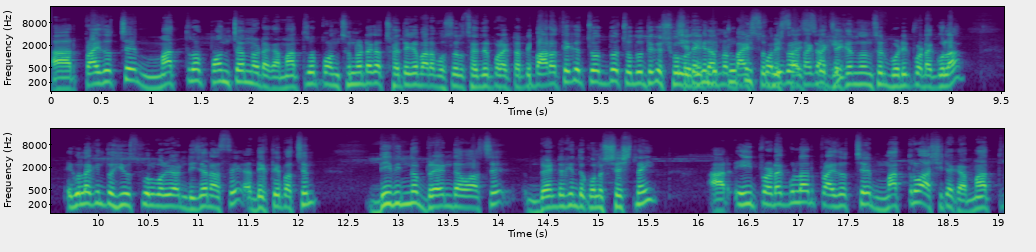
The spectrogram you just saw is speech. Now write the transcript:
আর প্রাইস হচ্ছে মাত্র পঞ্চান্ন টাকা মাত্র পঞ্চান্ন টাকা ছয় থেকে বারো বছরের সাইজের প্রোডাক্টটা বারো থেকে চোদ্দ চোদ্দ থেকে ষোলো সেটা যেটা কিন্তু বাইশ চব্বিশ থাকবে জেকেন জনসের বডির প্রোডাক্টগুলা এগুলা কিন্তু হিউজফুল পরিমাণ ডিজাইন আছে, আর দেখতে পাচ্ছেন, বিভিন্ন ব্র্যান্ড দেওয়া আছে ব্র্যান্ডের কিন্তু কোনো শেষ নেই। আর এই প্রোডাক্টগুলোর প্রাইস হচ্ছে মাত্র আশি টাকা, মাত্র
